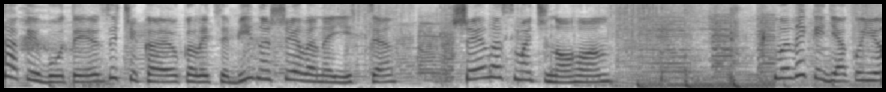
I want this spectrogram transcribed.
Так і бути. Зачекаю, коли ця бідна Шейла наїсться. Шейла смачного. Велике дякую.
